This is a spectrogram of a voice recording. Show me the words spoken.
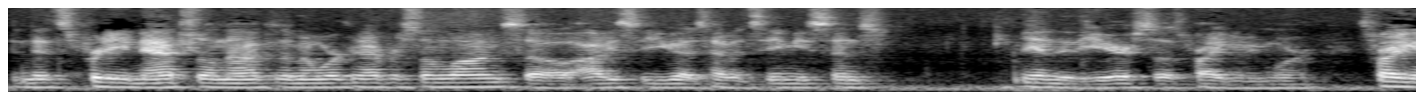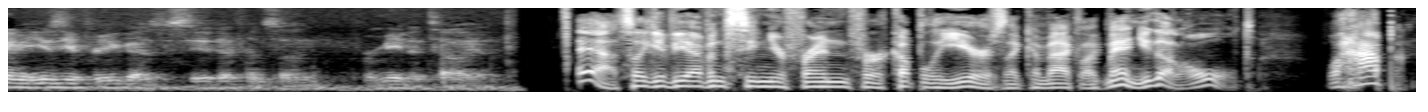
and it's pretty natural now because I've been working out for so long. So obviously you guys haven't seen me since the end of the year. So it's probably going to be more, it's probably going to be easier for you guys to see a difference than for me to tell you. Yeah, it's like if you haven't seen your friend for a couple of years, they come back like, man, you got old. What happened?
